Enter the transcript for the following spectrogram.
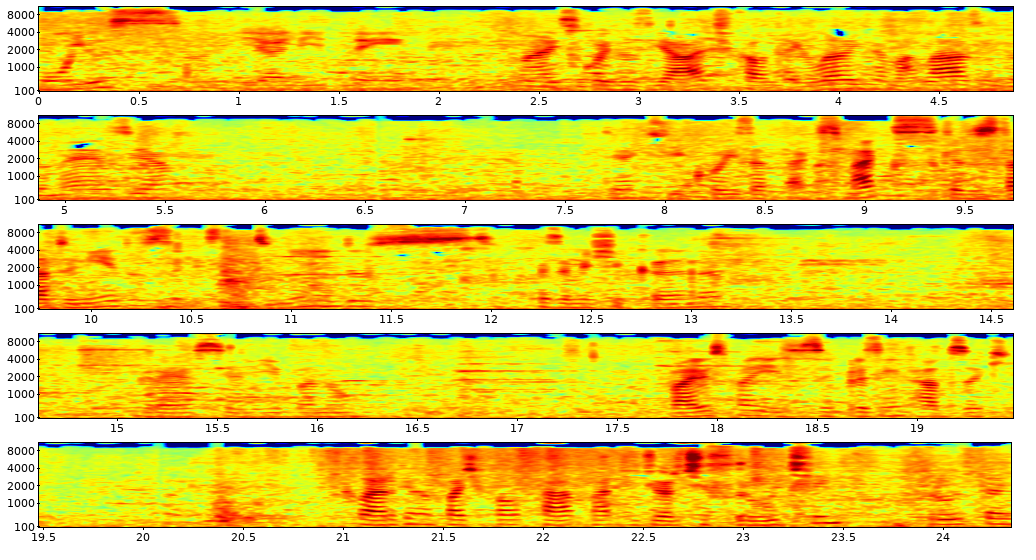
molhos. E ali tem mais coisa asiática, ó, Tailândia, Malásia, Indonésia. Tem aqui coisa Tex-Mex, que é dos Estados Unidos, aqui Estados Unidos, coisa mexicana, Grécia, Líbano, vários países representados aqui. Claro que não pode faltar a parte de hortifruti, frutas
